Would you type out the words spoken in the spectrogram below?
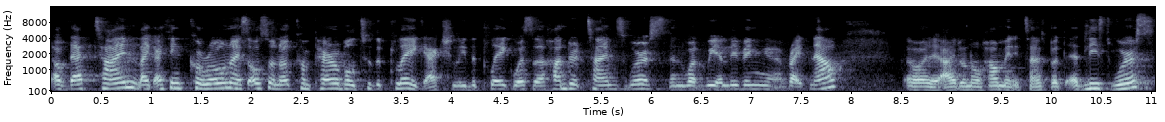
of that time. Like I think Corona is also not comparable to the plague. Actually, the plague was a hundred times worse than what we are living uh, right now, or I don't know how many times, but at least worse.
